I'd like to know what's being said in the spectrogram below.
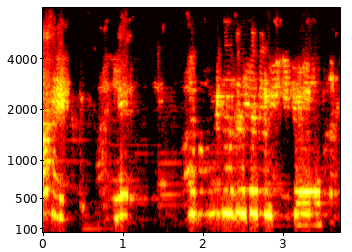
అలాగే ఆ బొమ్మ గురించి నేను మీకు ఇదే చెప్పాలి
